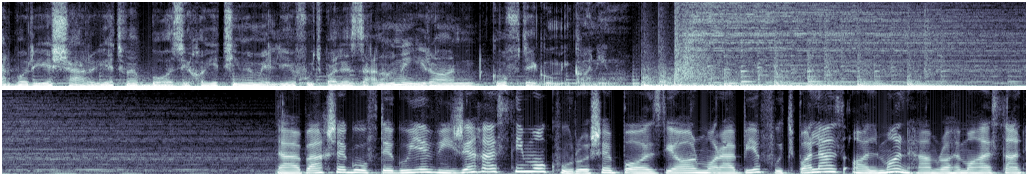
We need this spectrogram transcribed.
درباره شرایط و بازی های تیم ملی فوتبال زنان ایران گفتگو می‌کنیم. در بخش گفتگوی ویژه هستیم و کوروش بازیار مربی فوتبال از آلمان همراه ما هستند.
